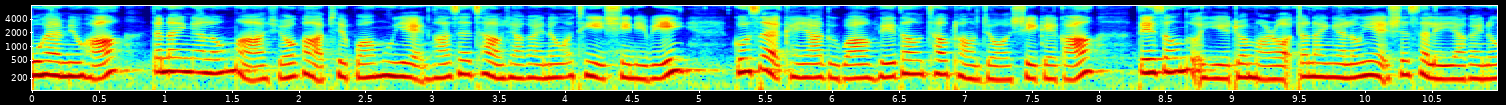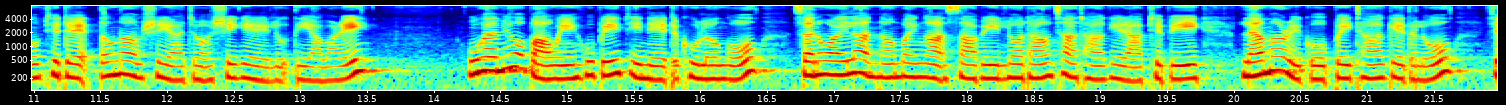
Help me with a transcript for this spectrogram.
ဝူဟန်မြို့ဟာတနိုင်ငံလုံးမှာယောဂဖြစ်ပွားမှုရဲ့56ရာခိုင်နှုန်းအထိရှိနေပြီးကူးစက်ခံရသူပေါင်း4600ကျော်ရှိခဲ့ကတေဆုံးသူအရေအတွက်မှာတော့တနိုင်ငံလုံးရဲ့84ရာခိုင်နှုန်းဖြစ်တဲ့3800ကျော်ရှိခဲ့တယ်လို့သိရပါဗျ။ဝူဟန်မြို့အပါအဝင်ဟူပေးပြည်နယ်တစ်ခုလုံးကိုဇန်နဝါရီလနှောင်းပိုင်းကစပြီးလော့ဒေါင်းချထားခဲ့တာဖြစ်ပြီးလမ်းမတွေကိုပိတ်ထားခဲ့တယ်လို့ရ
